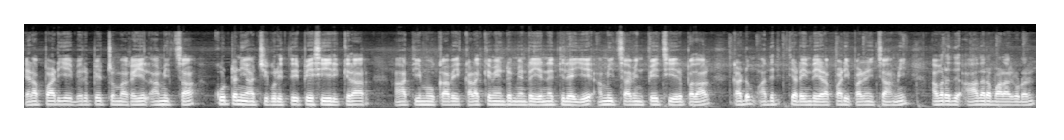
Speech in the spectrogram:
எடப்பாடியை வெறுப்பேற்றும் வகையில் அமித்ஷா கூட்டணி ஆட்சி குறித்து பேசியிருக்கிறார். அதிமுகவை கலக்க வேண்டும் என்ற எண்ணத்திலேயே அமித்ஷாவின் பேச்சு இருப்பதால் கடும் அதிருப்தியடைந்த எடப்பாடி பழனிசாமி அவரது ஆதரவாளர்களுடன்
